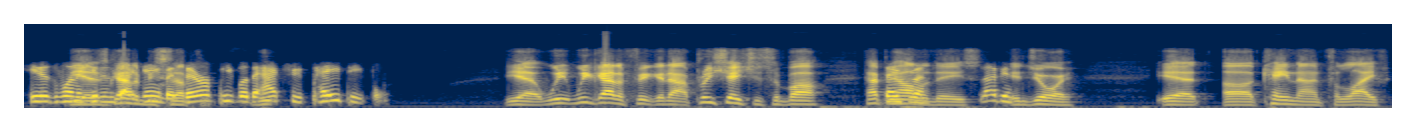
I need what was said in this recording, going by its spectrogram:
He doesn't want to Yeah, get into that game, but there are people that We- actually pay people. Yeah, we, we got to figure it out. Appreciate you, Sabah. Happy Thanks, man. holidays. Love you. Enjoy. Yeah, uh, Canine for life.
